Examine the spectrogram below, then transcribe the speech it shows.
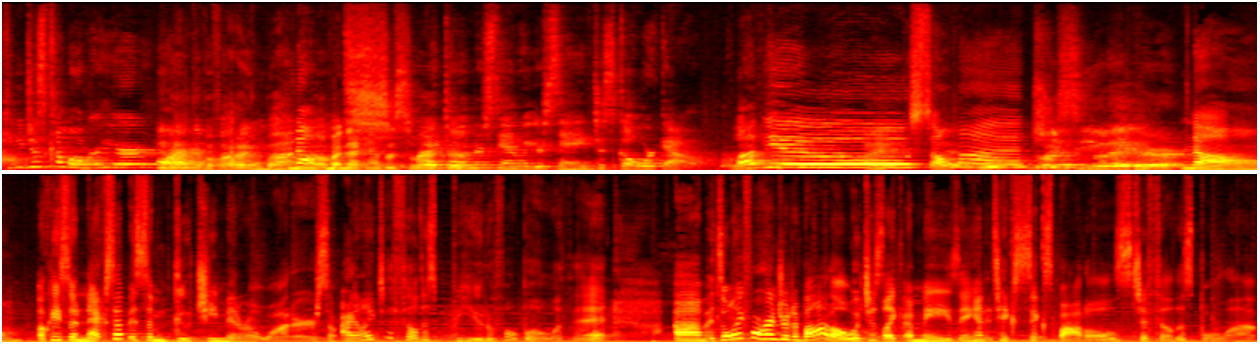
Can you just come over here? Io devo fare un bagno, No, my neck has a sweat. I don't understand what you're saying. Just go work out. Love you I- so I- much. Do, do I see you later? No. Okay, so next up is some Gucci mineral water. So I like to fill this beautiful bowl with it. Um, it's only 400 a bottle, which is like amazing, and it takes six bottles to fill this bowl up.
